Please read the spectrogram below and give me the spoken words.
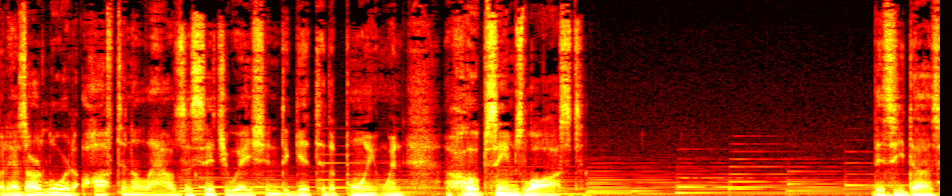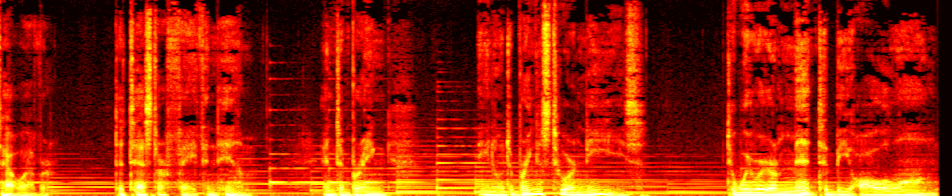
But as our Lord often allows a situation to get to the point when hope seems lost, this He does, however, to test our faith in Him and to bring, you know, to bring us to our knees, to where we are meant to be all along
